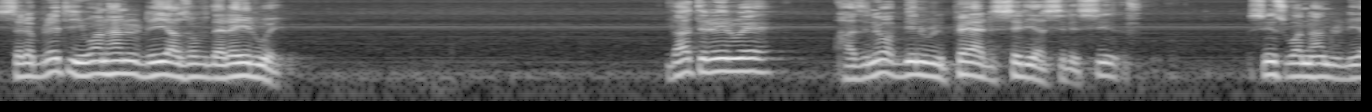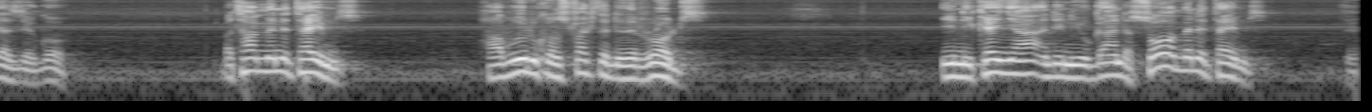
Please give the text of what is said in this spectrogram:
celebrating 100 years of the railway. That railway has never been repaired seriously since, since 100 years ago. But how many times have we reconstructed the roads in Kenya and in Uganda? So many times. Uh,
